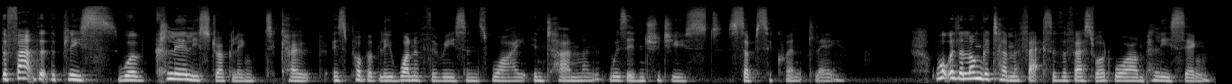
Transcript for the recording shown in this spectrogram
The fact that the police were clearly struggling to cope is probably one of the reasons why internment was introduced subsequently. What were the longer term effects of the First World War on policing?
